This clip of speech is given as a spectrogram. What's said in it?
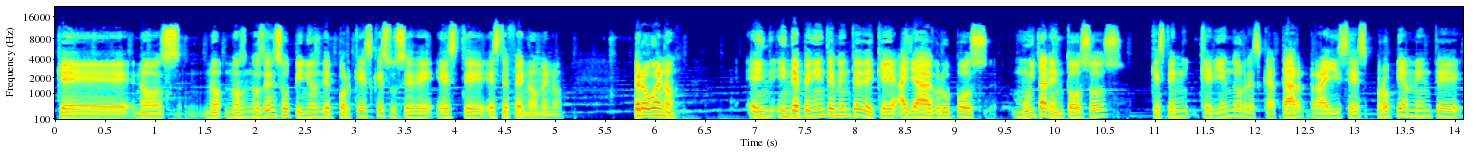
que nos, no- nos, den su opinión de por qué es que sucede este, este fenómeno. Pero bueno, in- independientemente de que haya grupos muy talentosos que estén queriendo rescatar raíces propiamente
